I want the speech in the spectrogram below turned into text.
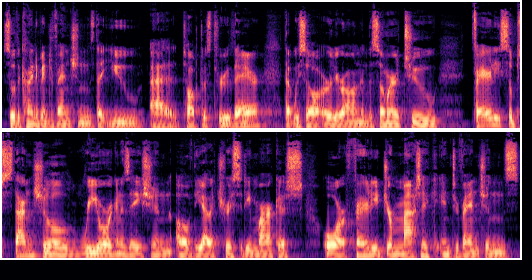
So the kind of interventions that you uh, talked us through there that we saw earlier on in the summer to fairly substantial reorganization of the electricity market or fairly dramatic interventions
